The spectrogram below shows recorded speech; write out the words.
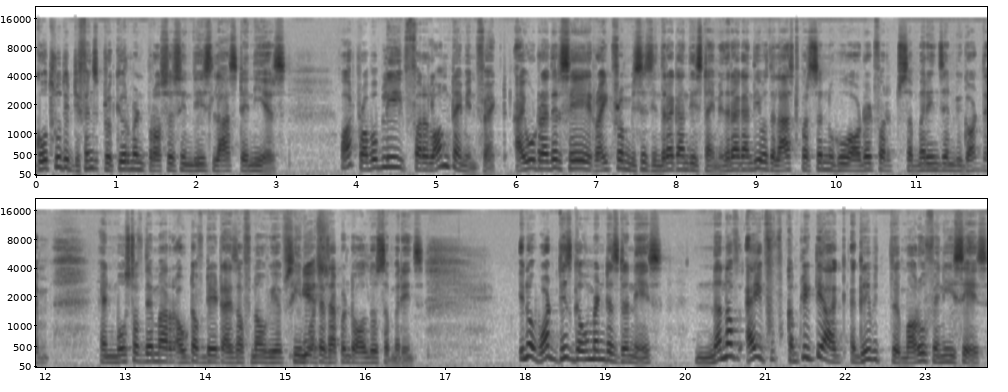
go through the defense procurement process in these last 10 years, or probably for a long time, in fact, I would rather say right from Mrs. Indira Gandhi's time. Indira Gandhi was the last person who ordered for submarines and we got them. And most of them are out of date as of now. We have seen yes. what has happened to all those submarines. You know, what this government has done is, none of, I completely agree with Mahroof when he says,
